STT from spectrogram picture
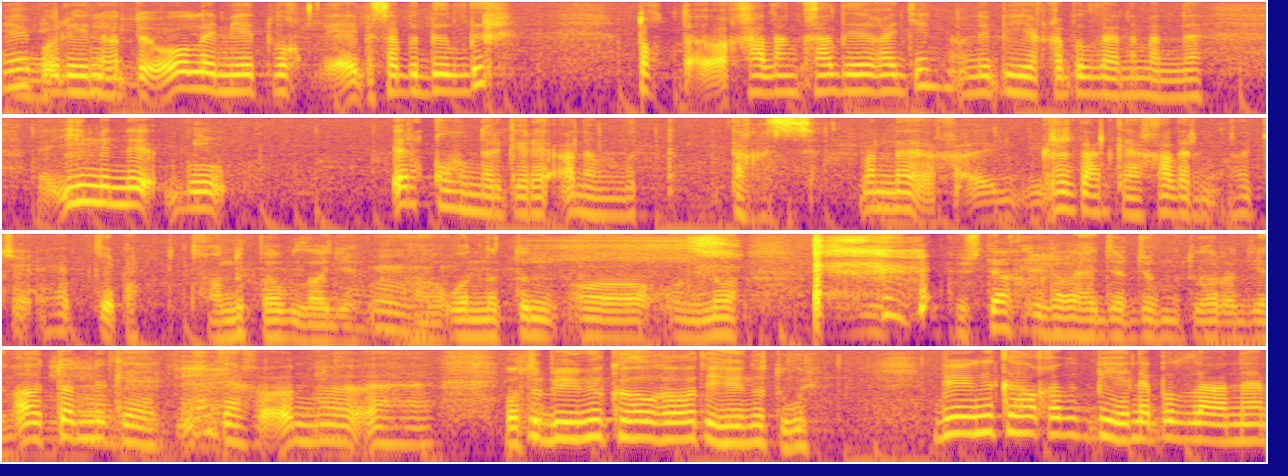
Э, һин ол эмет бу сабыдылдыр. Токта халан халыга ден, аны бие кабылланы манна. Именно бу эр кохуннар гере анаммыт тагыс. Манна гражданка халарын хөчө хөпчебе. Андык ба була же. Оннатын онно күстәк илага хаҗар жомутугар дигән. Аттонну кә, истәх оны Ото бүйүнгө кылгава тегене түгүл. Бүгінгі қалға бейіне бұлланы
